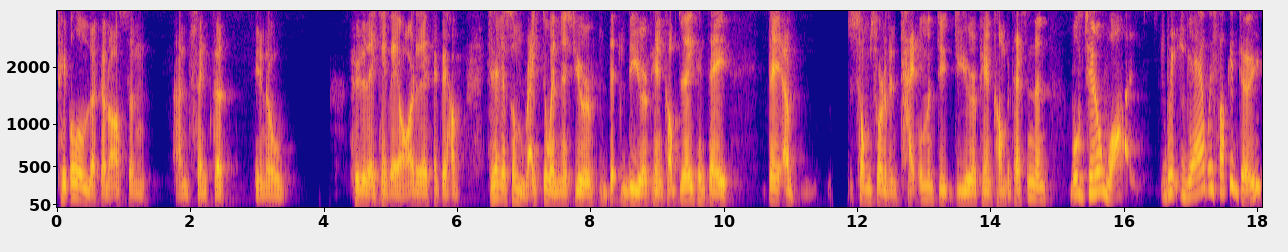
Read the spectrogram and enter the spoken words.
people look at us and and think that you know who do they think they are? Do they think they have? Do they think they have some right to win this Euro, the, the European Cup? Do they think they they have some sort of entitlement to, to European competition? And well, do you know what? We yeah, we fucking do.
